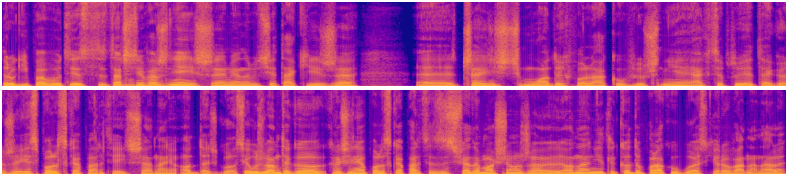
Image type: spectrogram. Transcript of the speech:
Drugi powód jest znacznie ważniejszy, mianowicie taki, że część młodych Polaków już nie akceptuje tego, że jest polska partia i trzeba na nią oddać głos. Ja używam tego określenia polska partia ze świadomością, że ona nie tylko do Polaków była skierowana, no ale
